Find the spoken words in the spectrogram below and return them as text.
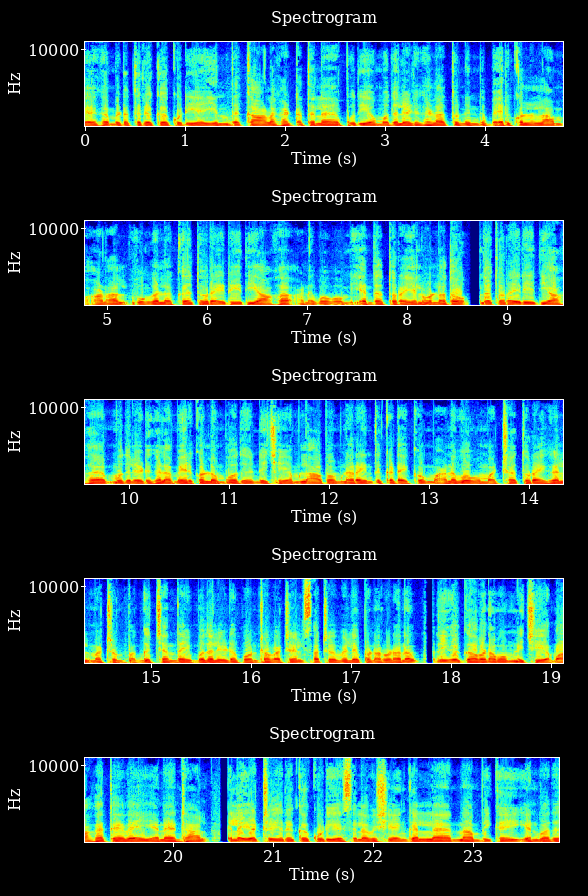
வேகம் எடுத்திருக்கக்கூடிய இந்த காலகட்டத்தில் புதிய முதலீடுகளை துணிந்து மேற்கொள்ளலாம். ஆனால் உங்களுக்கு துறை ரீதியாக அனுபவம் எந்த துறையில் உள்ளதோ இந்த துறை ரீதியாக முதலீடுகளை மேற்கொள்ளும் போது நிச்சயம் லாபம் நிறைந்து கிடைக்கும். அனுபவமற்ற துறைகள் மற்றும் பங்குச்சந்தை முதலீடு போன்றவற்றில் சற்று விழிப்புணர்வுடனும் அதிக கவனமும் நிச்சயமாக தேவை. ஏனென்றால் நிலையற்று இருக்கக்கூடிய சில விஷயங்கள்ல நம்பிக்கை என்பது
